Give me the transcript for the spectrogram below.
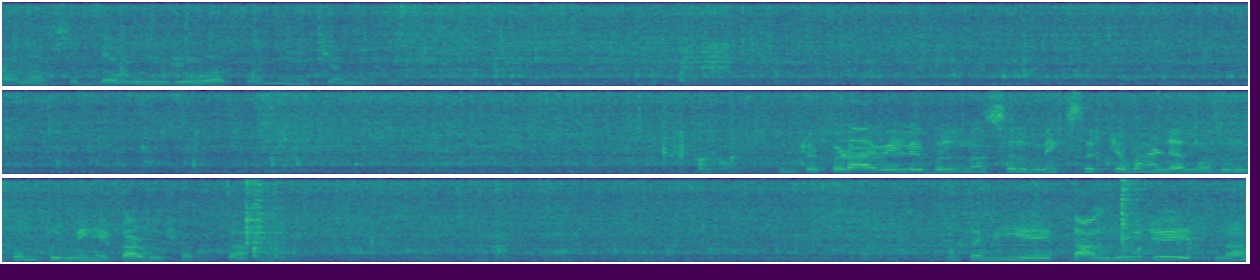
छान असं दळून घेऊ आपण ह्याच्यामध्ये. तुमच्याकडे अवेलेबल नसेल मिक्सरच्या भांड्यामधून पण तुम्ही हे काढू शकता. आता मी हे तांदूळ जे आहेत ना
